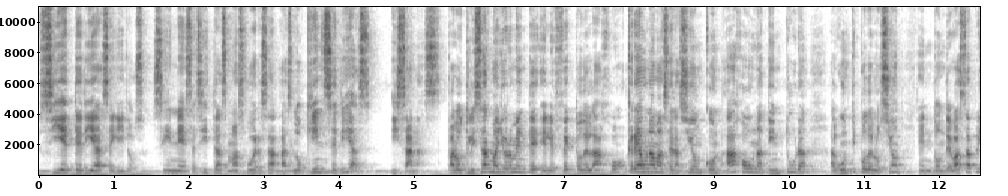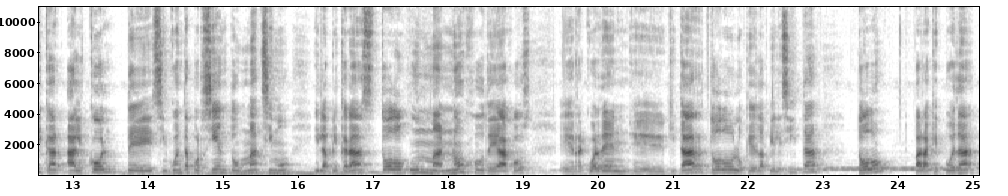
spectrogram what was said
7 días seguidos. Si necesitas más fuerza, hazlo 15 días y sanas. Para utilizar mayormente el efecto del ajo, crea una maceración con ajo, una tintura, algún tipo de loción, en donde vas a aplicar alcohol de 50% máximo y le aplicarás todo un manojo de ajos. Eh, recuerden eh, quitar todo lo que es la pielecita, todo para que pueda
